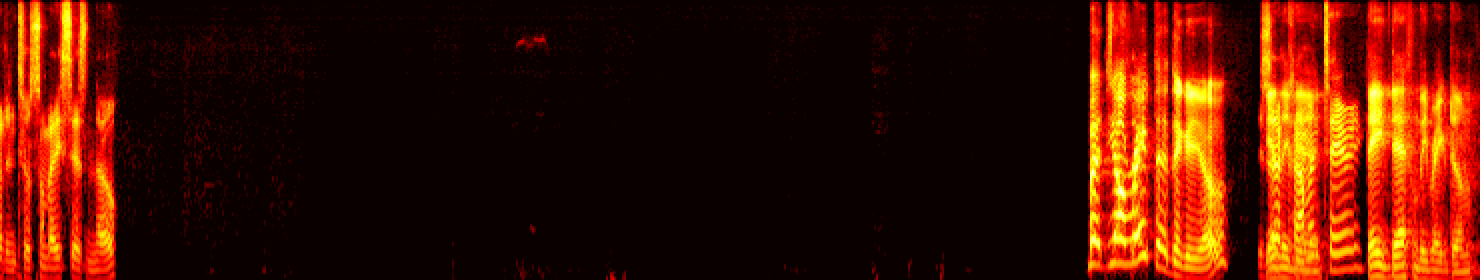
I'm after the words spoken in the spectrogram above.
But until somebody says no, But y'all raped that nigga, yo. is Yeah, there they a did. commentary? They definitely raped him.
